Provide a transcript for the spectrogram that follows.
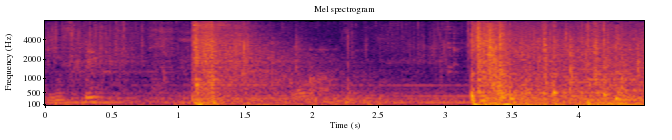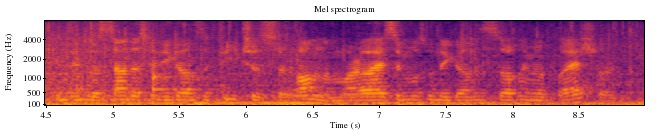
Linksklick. Wow. Ich finde es interessant, dass wir die ganzen Features so haben. Normalerweise muss man die ganzen Sachen immer freischalten.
